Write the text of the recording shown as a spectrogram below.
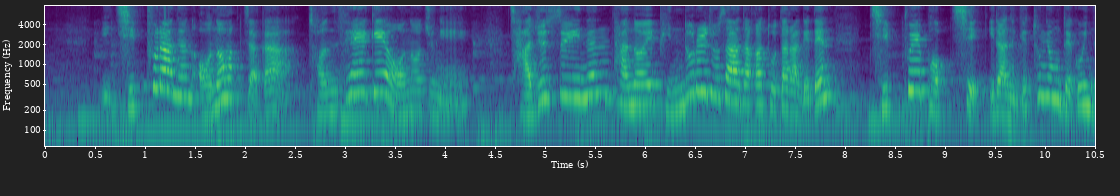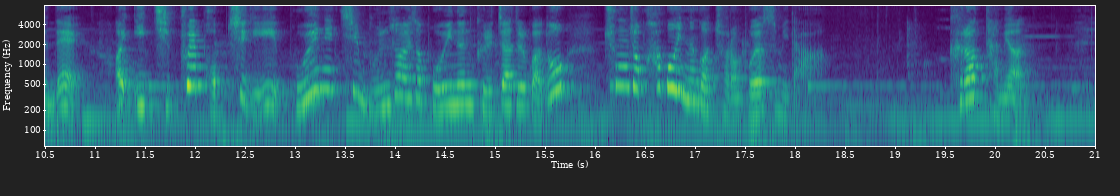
이 지프라는 언어학자가 전 세계 언어 중에 자주 쓰이는 단어의 빈도를 조사하다가 도달하게 된 지프의 법칙이라는 게 통용되고 있는데 아, 이 지프의 법칙이 보이니치 문서에서 보이는 글자들과도 충족하고 있는 것처럼 보였습니다. 그렇다면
